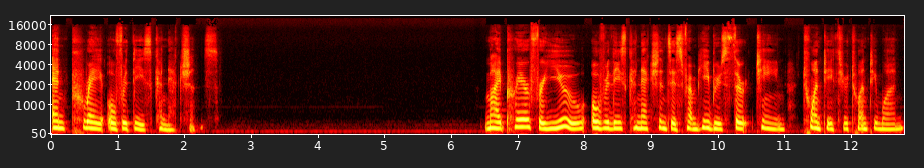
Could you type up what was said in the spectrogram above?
and pray over these connections. My prayer for you over these connections is from Hebrews 13 20 through 21.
